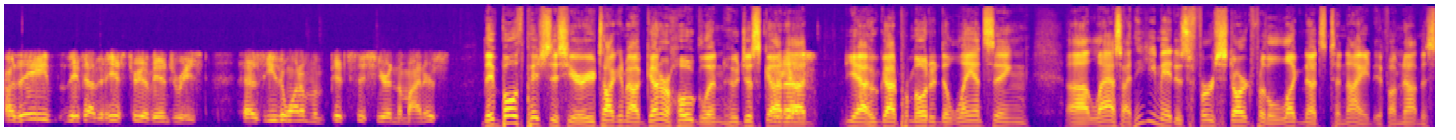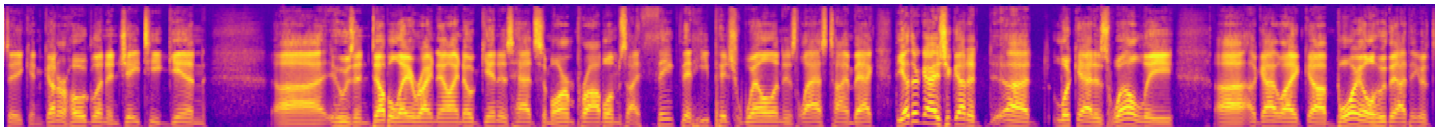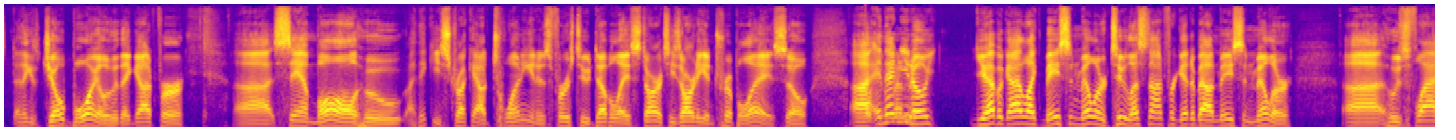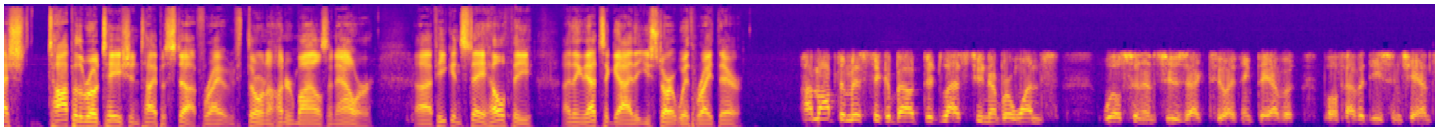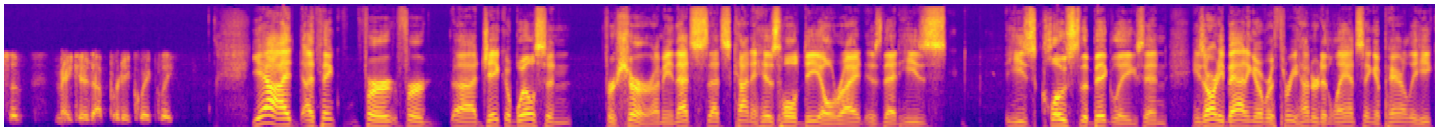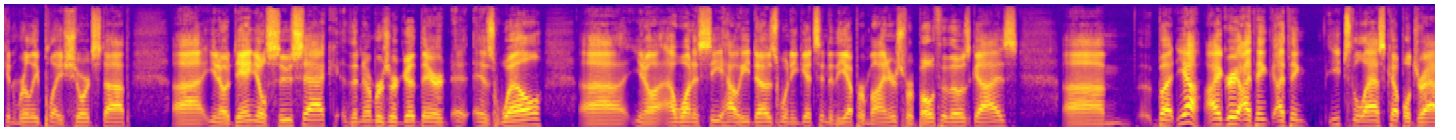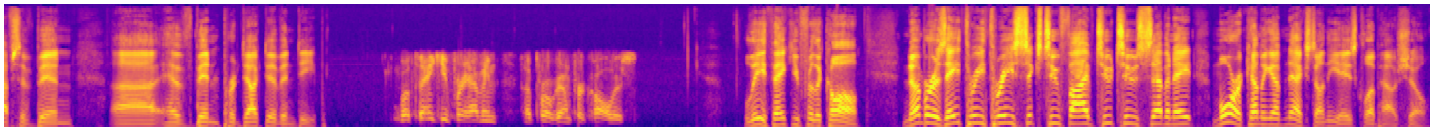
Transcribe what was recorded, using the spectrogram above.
Are they? They've had a history of injuries. Has either one of them pitched this year in the minors? They've both pitched this year. You're talking about Gunnar Hoglund, who just got Oh, yes. uh, yeah, who got promoted to Lansing uh, last. I think he made his first start for the Lugnuts tonight, if I'm not mistaken. Gunnar Hoglund and JT Ginn, uh, who's in Double A right now. I know Ginn has had some arm problems. I think that he pitched well in his last time back. The other guys you got to uh, look at as well, Lee. Uh, a guy like uh, Boyle, who they, I think was, I think it's Joe Boyle, who they got for uh, Sam Moll, who I think he struck out 20 in his first two Double A starts. He's already in Triple A. So, uh, and then you know you have a guy like Mason Miller too. Let's not forget about Mason Miller, uh, who's flashed top of the rotation type of stuff, right? Throwing 100 miles an hour. Uh, if he can stay healthy, I think that's a guy that you start with right there. I'm optimistic about the last two number ones, Wilson and Susac too. I think they have a both have a decent chance of making it up pretty quickly. Yeah, I, I think for for uh, Jacob Wilson for sure. I mean, that's that's kind of his whole deal, right? Is that he's he's close to the big leagues and he's already batting over 300 at Lansing. Apparently, he can really play shortstop. Uh, you know, Daniel Susac, the numbers are good there uh, as well. Uh, you know, I want to see how he does when he gets into the upper minors for both of those guys. Um, but yeah, I agree. I think I think each of the last couple drafts have been uh, have been productive and deep. Well, thank you for having a program for callers. Lee, thank you for the call. Number is 833 625 2278. More coming up next on the A's Clubhouse Show.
